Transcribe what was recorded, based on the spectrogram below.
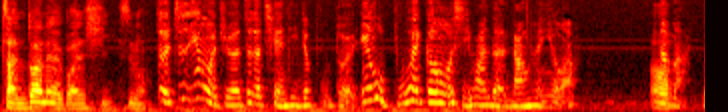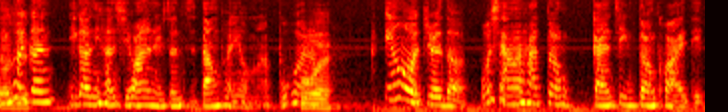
斩断那个关系是吗？对，就是因为我觉得这个前提就不对，因为我不会跟我喜欢的人当朋友啊。对吧？你会跟一个你很喜欢的女生只当朋友吗？不会啊，不会。因为我觉得我想让她断干净、断快一点，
